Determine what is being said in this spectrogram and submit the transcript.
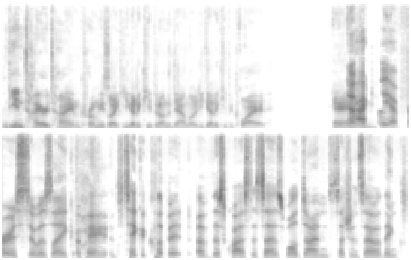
the entire time, Chromie's like, you got to keep it on the download. You got to keep it quiet. And No, actually, at first it was like, okay, to take a clip it of this quest. It says, "Well done, such and so. Thanks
